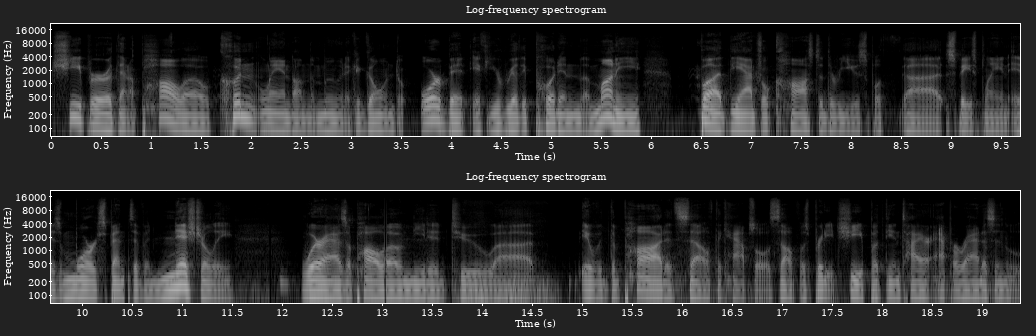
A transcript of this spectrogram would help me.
cheaper than Apollo, couldn't land on the moon. It could go into orbit if you really put in the money, but the actual cost of the reusable uh, space plane is more expensive initially, whereas Apollo needed to uh, it would the pod itself, the capsule itself, was pretty cheap, but the entire apparatus and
